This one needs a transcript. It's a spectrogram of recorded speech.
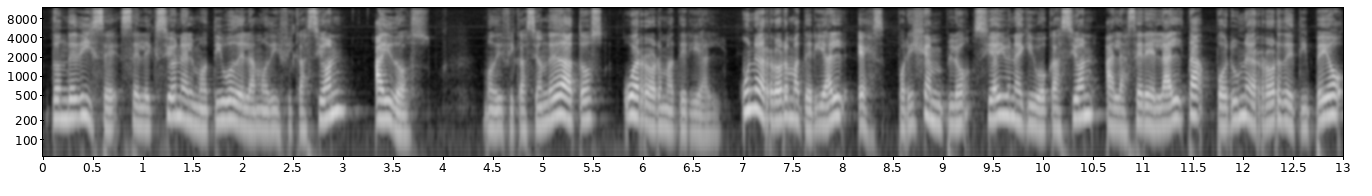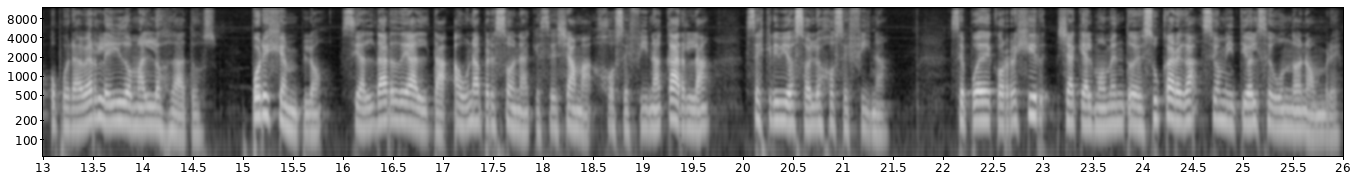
Donde dice selecciona el motivo de la modificación, hay dos modificación de datos o error material. Un error material es, por ejemplo, si hay una equivocación al hacer el alta por un error de tipeo o por haber leído mal los datos. Por ejemplo, si al dar de alta a una persona que se llama Josefina Carla, se escribió solo Josefina. Se puede corregir ya que al momento de su carga se omitió el segundo nombre.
